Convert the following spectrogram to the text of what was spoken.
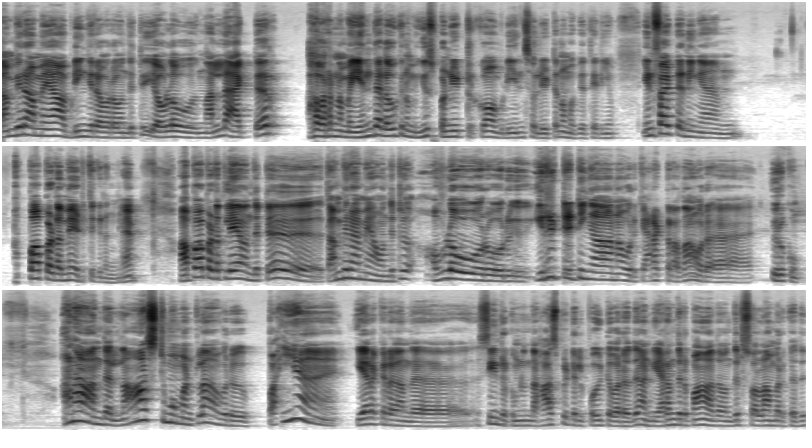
தம்பிராமையா அப்படிங்கிறவரை வந்துட்டு எவ்வளோ நல்ல ஆக்டர் அவரை நம்ம எந்த அளவுக்கு நம்ம யூஸ் பண்ணிகிட்ருக்கோம் அப்படின்னு சொல்லிட்டு நமக்கு தெரியும். இன்ஃபேக்ட் நீங்கள் அப்பா படமே எடுத்துக்கிடுங்களேன். அப்பா படத்துலேயே வந்துட்டு தம்பிராமையா வந்துட்டு அவ்வளோ ஒரு ஒரு இரிட்டேட்டிங்கான ஒரு கேரக்டராக தான் அவரை இருக்கும். ஆனால் அந்த லாஸ்ட் மூமெண்ட்லாம் அவர் பையன் இறக்குற அந்த சீன் இருக்கும்ல இந்த ஹாஸ்பிட்டல் போயிட்டு வர்றது அண்ட் இறந்துருப்பான் அதை வந்துட்டு சொல்லாமல் இருக்குது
